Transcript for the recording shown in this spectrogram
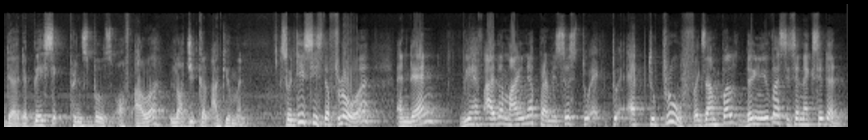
the, the, basic principles of our logical argument. So this is the flow, and then we have either minor premises to, to, to prove. For example, the universe is an accident.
